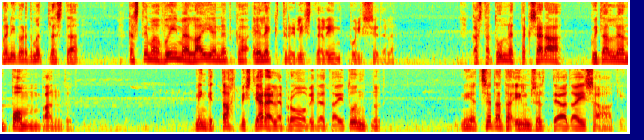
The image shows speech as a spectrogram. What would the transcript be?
mõnikord mõtles ta, kas tema võime laieneb ka elektrilistele impulssidele. kas ta tunnetaks ära, kui talle on pomm pandud. mingit tahtmist järele proovida ta ei tundnud. nii et seda ta ilmselt teada ei saagi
